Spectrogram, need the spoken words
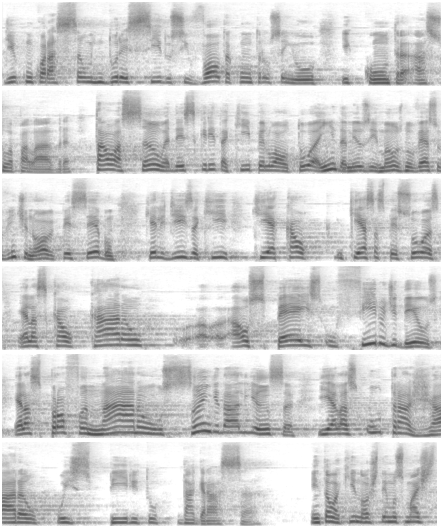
de, com o coração endurecido, se volta contra o Senhor e contra a sua palavra. Tal ação é descrita aqui pelo autor ainda, meus irmãos, no verso 29. Percebam que ele diz aqui que, é cal, que essas pessoas, elas calcaram aos pés o Filho de Deus, elas profanaram o sangue da aliança e elas ultrajaram o Espírito da graça. Então aqui nós temos mais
